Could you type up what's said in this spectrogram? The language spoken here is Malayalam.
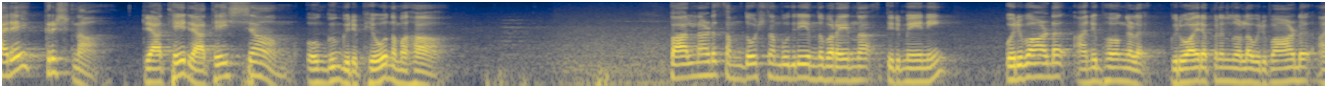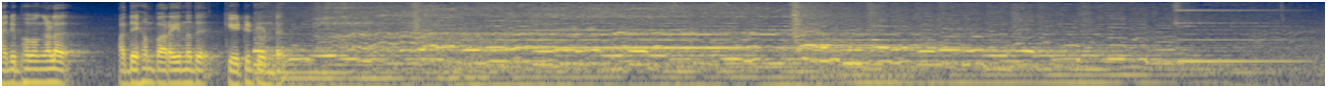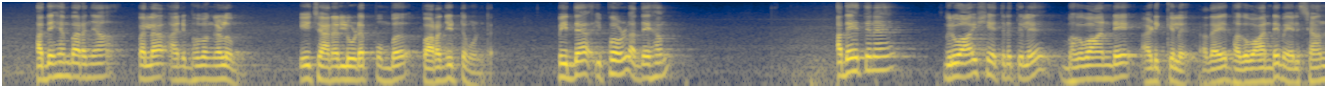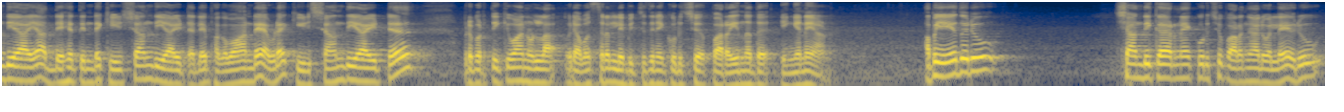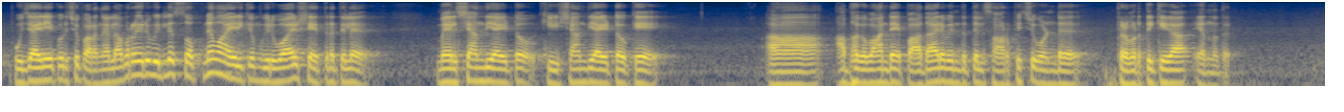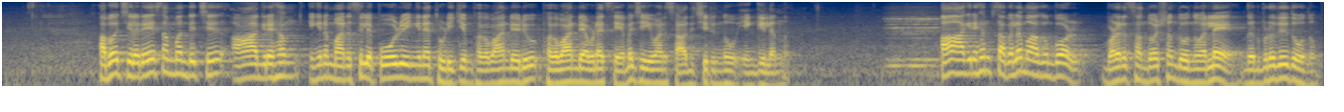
ഹരേ കൃഷ്ണ. രാധേ രാധേ ശ്യാം. ഓങ്കും ഗുരുഭ്യോ നമഃ. പാൽനാട് സന്തോഷ് നമ്പൂതിരി എന്ന് പറയുന്ന തിരുമേനി ഒരുപാട് അനുഭവങ്ങൾ ഗുരുവായൂരപ്പനിൽ നിന്നുള്ള ഒരുപാട് അനുഭവങ്ങൾ അദ്ദേഹം പറയുന്നത് കേട്ടിട്ടുണ്ട്. അദ്ദേഹം പറഞ്ഞ പല അനുഭവങ്ങളും ഈ ചാനലിലൂടെ മുമ്പ് പറഞ്ഞിട്ടുമുണ്ട്. അപ്പോൾ ഇത് ഇപ്പോൾ അദ്ദേഹം അദ്ദേഹത്തിന് ഗുരുവായൂർ ക്ഷേത്രത്തിൽ ഭഗവാന്റെ അടുക്കൽ അതായത് ഭഗവാന്റെ മേൽശാന്തിയായ അദ്ദേഹത്തിന്റെ കീഴ്ശാന്തിയായിട്ട് അല്ലെ ഭഗവാന്റെ അവിടെ കീഴ്ശാന്തിയായിട്ട് പ്രവർത്തിക്കുവാനുള്ള ഒരു അവസരം ലഭിച്ചതിനെക്കുറിച്ച് പറയുന്നത് ഇങ്ങനെയാണ്. അപ്പോൾ ഏതൊരു ശാന്തിക്കാരനെക്കുറിച്ച് പറഞ്ഞാലും അല്ലെ ഒരു പൂജാരിയെക്കുറിച്ച് പറഞ്ഞാലും അവരുടെ ഒരു വലിയ സ്വപ്നമായിരിക്കും ഗുരുവായൂർ ക്ഷേത്രത്തിൽ മേൽശാന്തിയായിട്ടോ കീഴ്ശാന്തിയായിട്ടോ ഒക്കെ ആ ആ ഭഗവാന്റെ പാതാരബിന്ദത്തിൽ സമർപ്പിച്ചുകൊണ്ട് പ്രവർത്തിക്കുക എന്നത്. അപ്പോൾ ചിലരെ സംബന്ധിച്ച് ആ ആഗ്രഹം ഇങ്ങനെ മനസ്സിൽ എപ്പോഴും ഇങ്ങനെ തുടിക്കും ഭഗവാന്റെ ഒരു ഭഗവാന്റെ അവിടെ സേവ ചെയ്യുവാൻ സാധിച്ചിരുന്നു എങ്കിലെന്ന്. ആ ആഗ്രഹം സഫലമാകുമ്പോൾ വളരെ സന്തോഷം തോന്നും അല്ലേ? നിർവൃതി തോന്നും.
